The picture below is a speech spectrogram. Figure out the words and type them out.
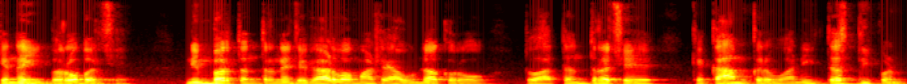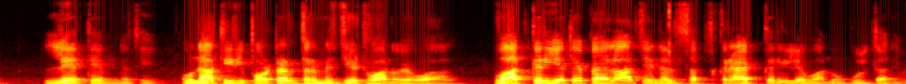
કે નહીં બરોબર છે. નિંબર તંત્રને જગાડવા માટે આવું ન કરો તો આ તંત્ર છે કે કામ કરવાની તસદી પણ લે તેમ નથી. ઉનાથી રિપોર્ટર ધર્મેશ જેઠવાનો અહેવાલ. વાત કરીએ તે પહેલા ચેનલ સબસ્ક્રાઇબ કરી લેવાનું ભૂલતા નહીં.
